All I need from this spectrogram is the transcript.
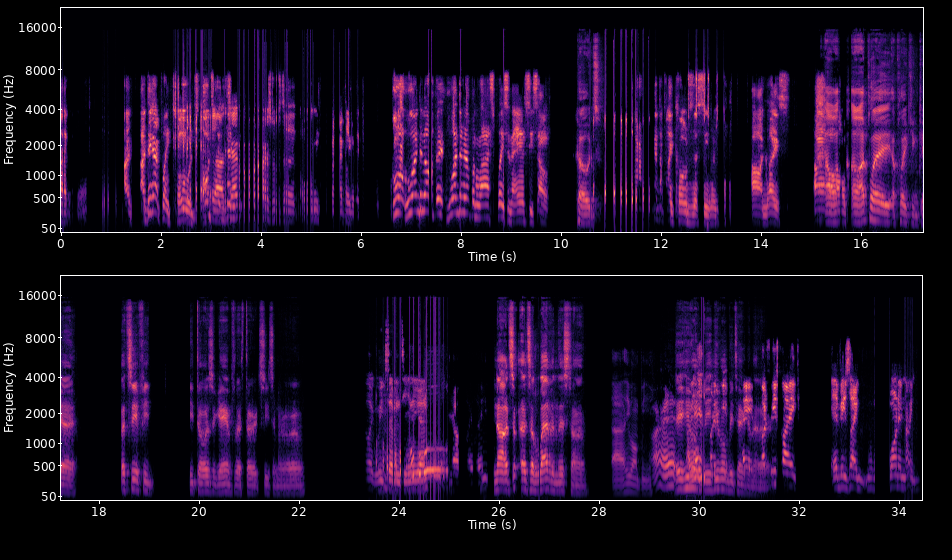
I, I think I played Codes. Codes Uh, did- Jaguars was the only I played with. who, who ended up who ended up in last place in the AFC South? Codes. We get to play Codes this season. Ah, nice. Uh, Oh, oh, I play, I play King K. Let's see if he, he throws a game for the third season in a row. Like week 17 again. No, it's it's eleven this time. Uh, he won't be. All right. He, he I mean, won't be. He won't be taking Hey, that. but if he's like, if he's like one and nine,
